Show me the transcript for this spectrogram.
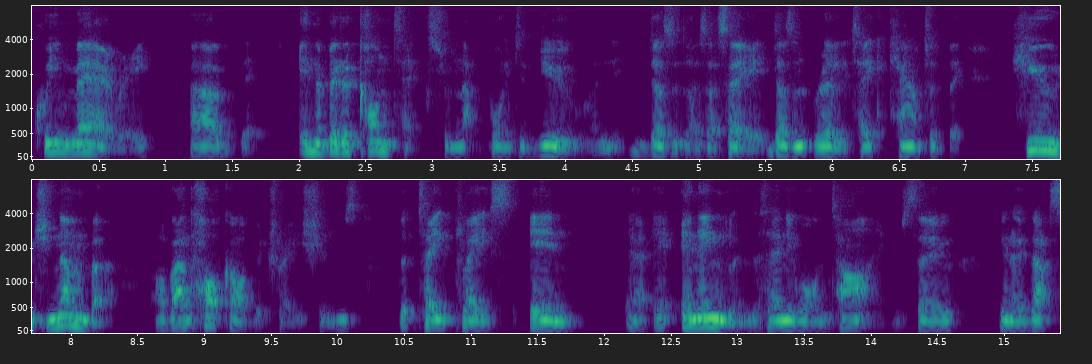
Queen Mary uh, in a bit of context from that point of view. And it doesn't, as I say, it doesn't really take account of the huge number of ad hoc arbitrations that take place in uh, in England at any one time. So you know that's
